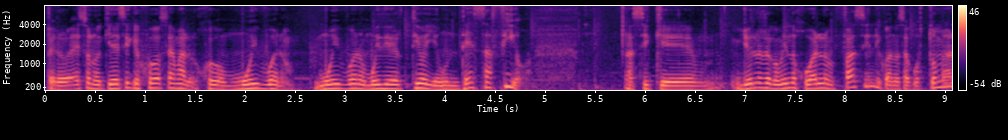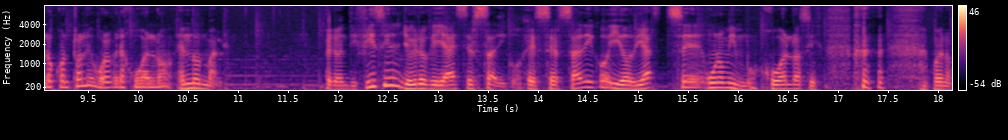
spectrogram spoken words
Pero eso no quiere decir que el juego sea malo. El juego muy bueno, muy bueno, muy divertido y es un desafío. Así que yo les recomiendo jugarlo en fácil y cuando se acostumbren a los controles volver a jugarlo en normal. Pero en difícil yo creo que ya es ser sádico. Es ser sádico y odiarse uno mismo, jugarlo así. bueno,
